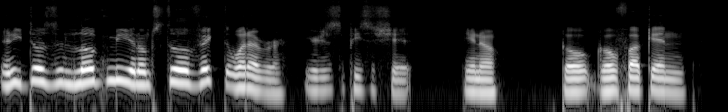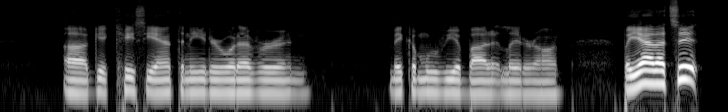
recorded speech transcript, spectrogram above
and he doesn't love me, and I'm still a victim. Whatever. You're just a piece of shit. You know. Go go fucking uh, get Casey Anthony or whatever, and make a movie about it later on. But yeah, that's it.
